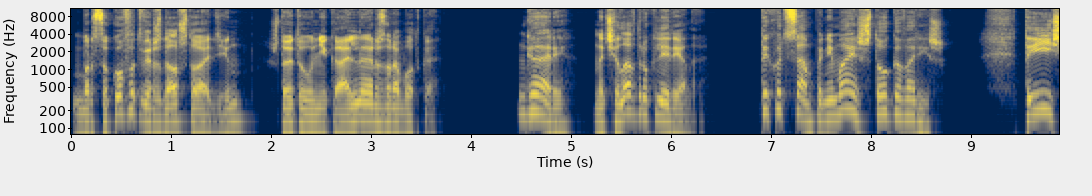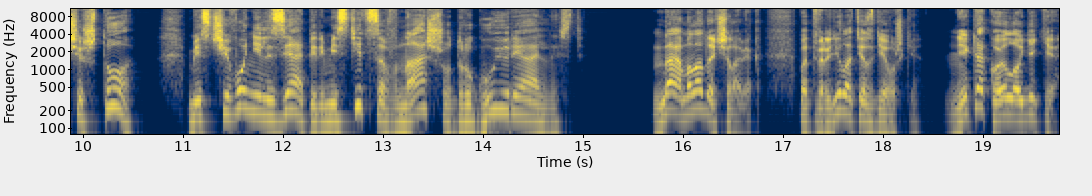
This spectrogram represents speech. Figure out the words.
Барсуков утверждал, что один, что это уникальная разработка. «Гарри», — начала вдруг Лерена, — «ты хоть сам понимаешь, что говоришь? Ты ищешь то, без чего нельзя переместиться в нашу другую реальность». «Да, молодой человек», — подтвердил отец девушки. «Никакой логики».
